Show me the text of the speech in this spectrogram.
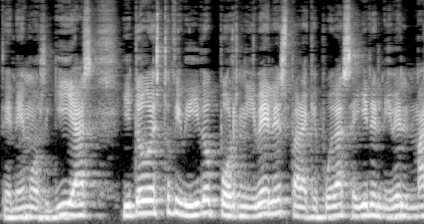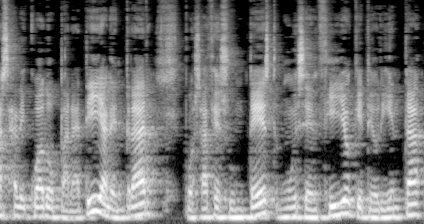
tenemos guías y todo esto dividido por niveles para que puedas seguir el nivel más adecuado para ti al entrar pues haces un test muy sencillo que te orienta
